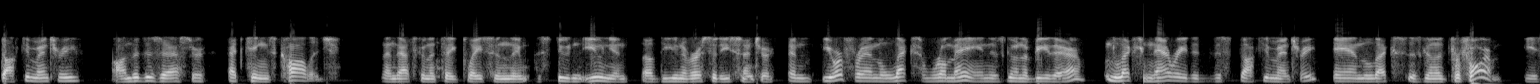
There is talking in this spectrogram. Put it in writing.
documentary on the disaster at King's College. And that's going to take place in the Student Union of the University Center. And your friend Lex Romane is going to be there. Lex narrated this documentary, and Lex is going to perform he's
